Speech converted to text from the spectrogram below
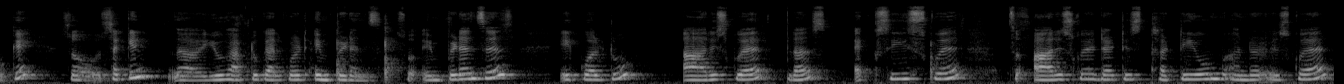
Okay so second uh, you have to calculate impedance. So impedance is equal to R square plus XC square so R square that is thirty ohm under square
